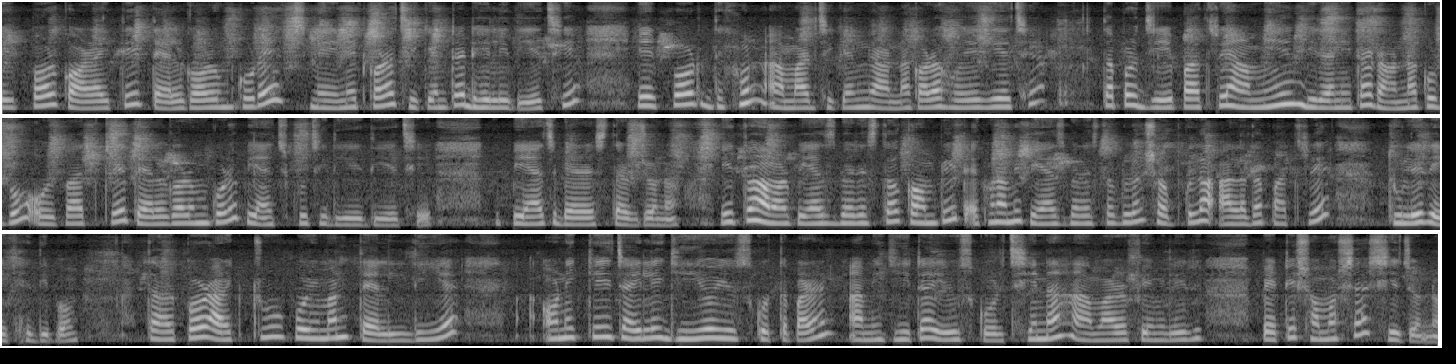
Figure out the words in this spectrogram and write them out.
এরপর কড়াইতে তেল গরম করে ম্যারিনেট করা চিকেনটা ঢেলে দিয়েছি। এরপর দেখুন, আমার চিকেন রান্না করা হয়ে গিয়েছে। তারপর যে পাত্রে আমি বিরিয়ানিটা রান্না করব, ওই পাত্রে তেল গরম করে পেঁয়াজ কুচি দিয়ে দিয়েছি, পেঁয়াজ বেরেস্তার জন্য। এই তো আমার পেঁয়াজ বেরেস্তা কমপ্লিট। এখন আমি পেঁয়াজ বেরেস্তাগুলো সবগুলো আলাদা পাত্রে তুলে রেখে দিব। তারপর আরেকটু পরিমাণ তেল দিয়ে, অনেকেই চাইলে ঘিও ইউজ করতে পারেন। আমি ঘিটা ইউজ করছি না, আমার ফ্যামিলির পেটে সমস্যা সেজন্য।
